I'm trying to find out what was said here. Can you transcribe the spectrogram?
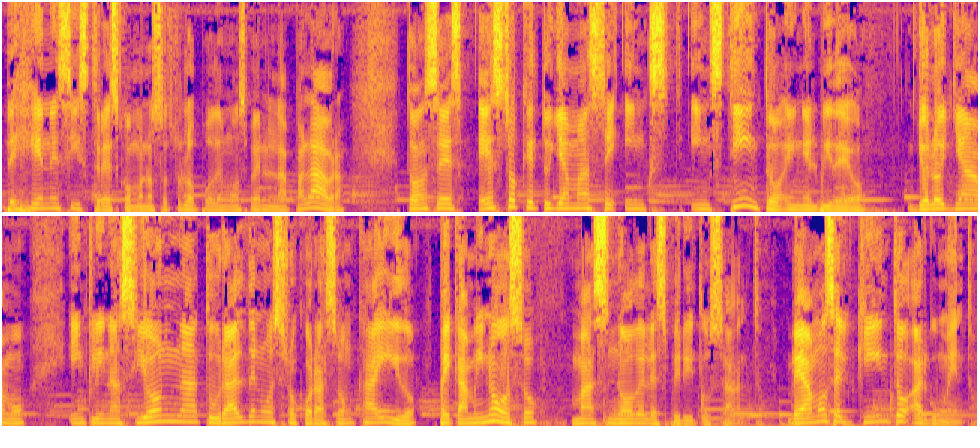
de Génesis 3, como nosotros lo podemos ver en la palabra. Entonces, esto que tú llamaste instinto en el video, yo lo llamo inclinación natural de nuestro corazón caído, pecaminoso, mas no del Espíritu Santo. Veamos el quinto argumento.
